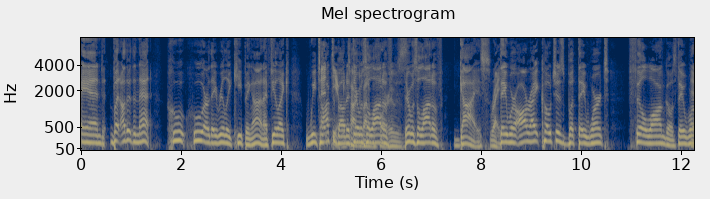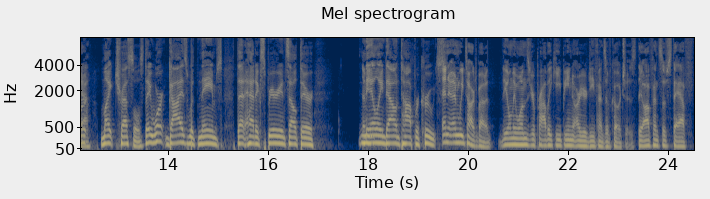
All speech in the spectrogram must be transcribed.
And but other than that, who who are they really keeping on? I feel like we talked yeah, we about it. talked there was a lot before. of was- there was a lot of guys. Right. They were all right coaches, but they weren't Phil Longos. They weren't Yeah. Mike Tressels. They weren't guys with names that had experience out there nailing down top recruits. And and we talked about it. The only ones you're probably keeping are your defensive coaches. The offensive staff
